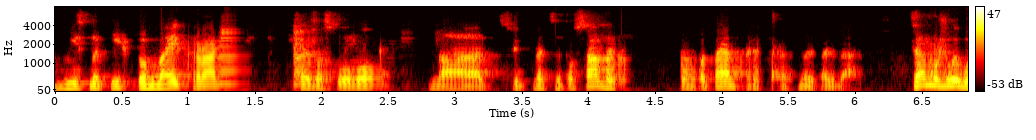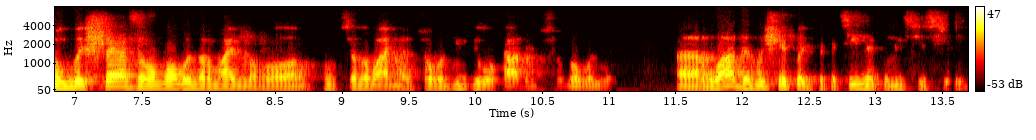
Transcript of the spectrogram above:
дійсно ті, хто найкраще заслуговує на ці на ці посади, компетентних, ну і так далі. Це можливо лише за умови нормального функціонування цього відділу кадрів судової е, влади Вищої кваліфікаційної комісії суддів.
